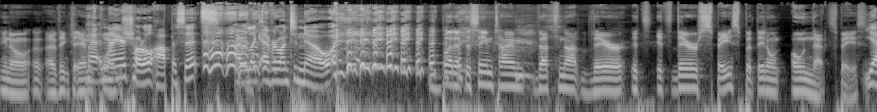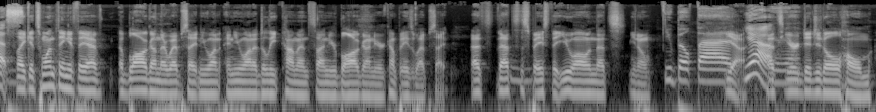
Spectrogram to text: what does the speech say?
You know, I I think to Anna's Pat and point, I are total opposites. I would like everyone to know. but at the same time, that's not their. It's it's their space, but they don't own that space. Yes. Like it's one thing if they have a blog on their website and you want and you want to delete comments on your blog on your company's website. That's that's the mm-hmm. space that you own. That's you know You built that. yeah Yeah. that's your digital home.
